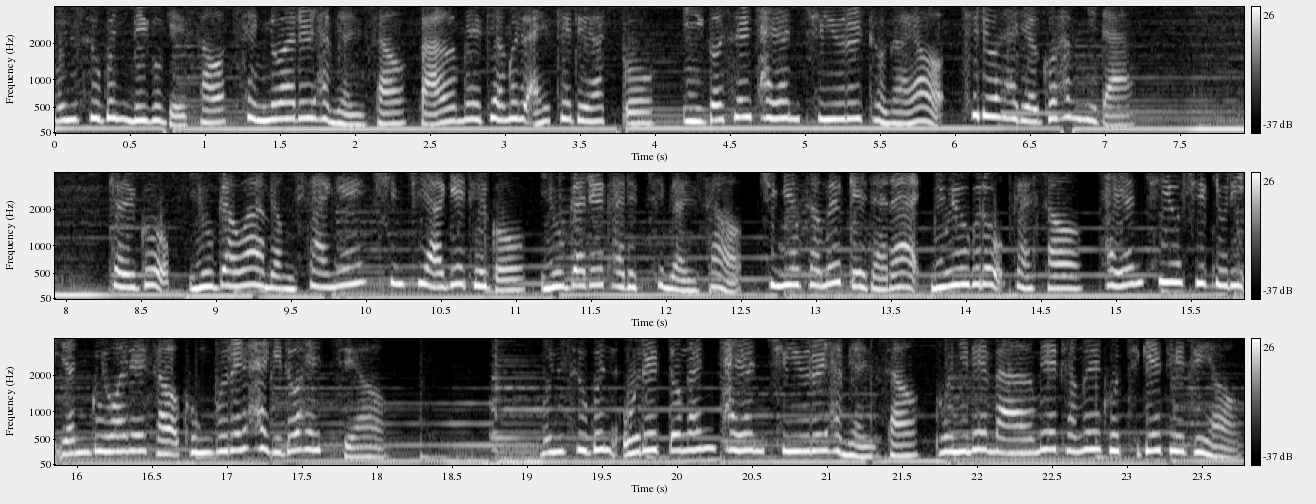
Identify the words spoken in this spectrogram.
문숙은 미국에서 생로화를 하면서 마음의 병을 앓게 되었고 이것을 자연치유를 통하여 치료하려고 합니다. 결국 요가와 명상에 심취하게 되고 요가를 가르치면서 중요성을 깨달아 뉴욕으로 가서 자연치유식 요리 연구원에서 공부를 하기도 했지요. 문숙은 오랫동안 자연치유를 하면서 본인의 마음의 병을 고치게 되지요.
